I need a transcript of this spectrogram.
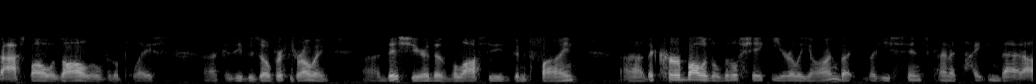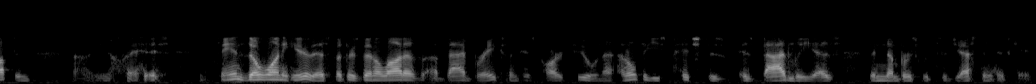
fastball was all over the place because uh, he was overthrowing. Uh, this year the velocity's been fine. Uh, the curveball was a little shaky early on, but but he's since kind of tightened that up. And uh, you know, fans don't want to hear this, but there's been a lot of uh, bad breaks on his part too, and I don't think he's pitched as as badly as the numbers would suggest in his case.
